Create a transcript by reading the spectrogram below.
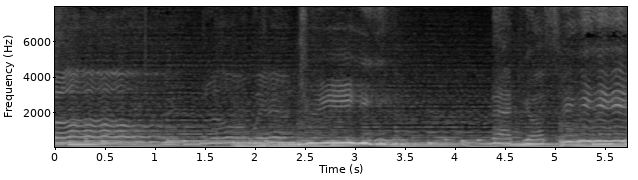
slow glowing dream that you're feeling.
